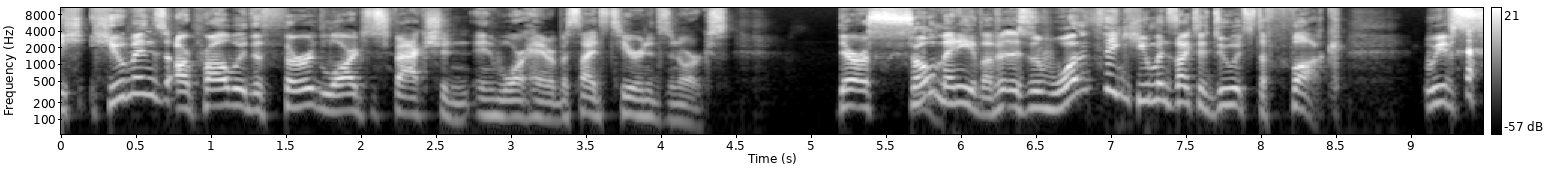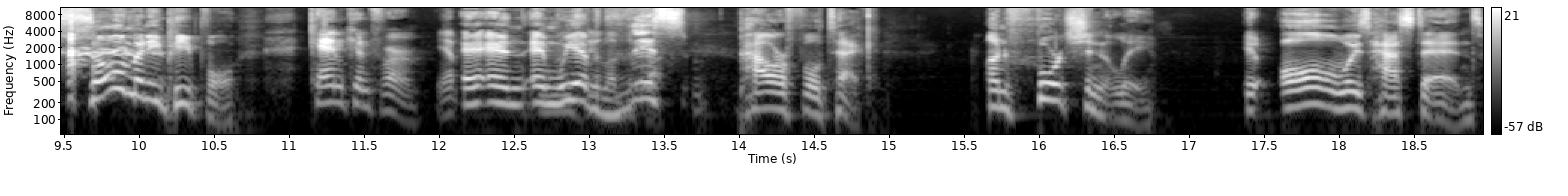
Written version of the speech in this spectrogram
The humans are probably the third largest faction in Warhammer besides Tyranids and orcs. There are so hmm. many of us. There's one thing humans like to do. It's to fuck. We have so many people, Can confirm. Yep. and and, and we have this powerful tech. Unfortunately, it always has to end,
